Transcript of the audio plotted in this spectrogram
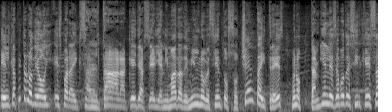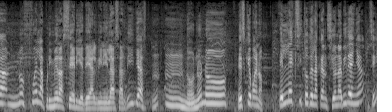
el capítulo de hoy es para exaltar aquella serie animada de 1983, bueno, también les debo decir que esa no fue la primera serie de Alvin y las ardillas. No, no, no. Es que bueno, el éxito de la canción navideña, ¿sí?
